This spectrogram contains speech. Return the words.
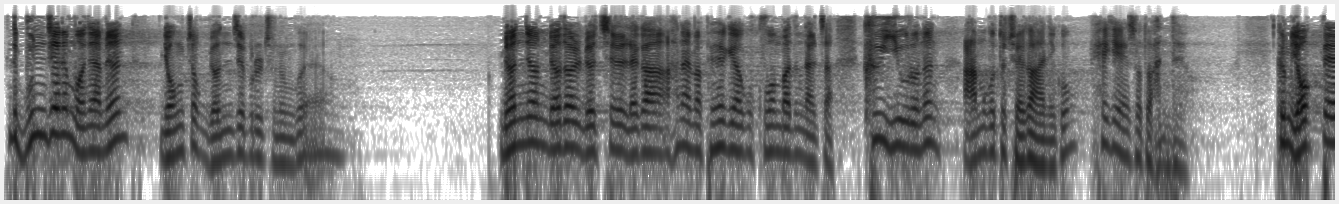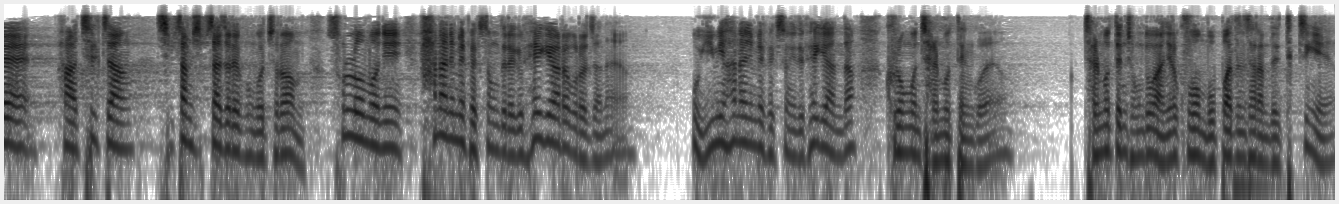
근데 문제는 뭐냐면 영적 면죄부를 주는 거예요. 몇 년, 몇 월, 며칠 내가 하나님 앞에 회개하고 구원받은 날짜. 그 이후로는 아무것도 죄가 아니고 회개해서도 안 돼요. 그럼 역대하 7장 13, 14절에 본 것처럼 솔로몬이 하나님의 백성들에게 회개하라고 그러잖아요. 어, 이미 하나님의 백성인데 회개한다? 그런 건 잘못된 거예요. 잘못된 정도가 아니라 구원 못 받은 사람들의 특징이에요.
